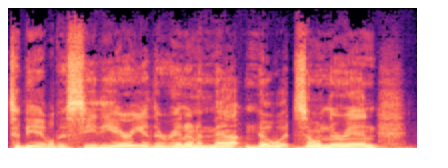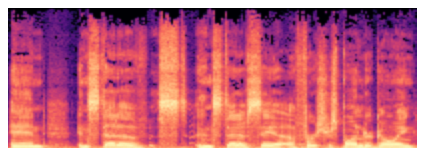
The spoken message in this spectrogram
to be able to see the area they're in on a map, know what zone they're in, and instead of instead of say a, a first responder going,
